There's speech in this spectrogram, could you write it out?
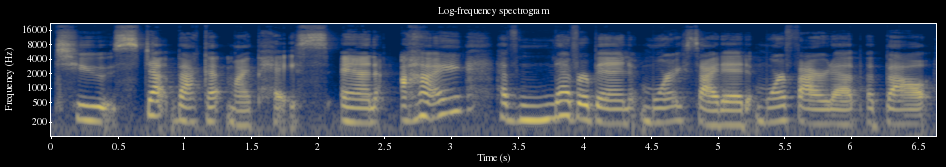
to step back up my pace. And I have never been more excited, more fired up about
